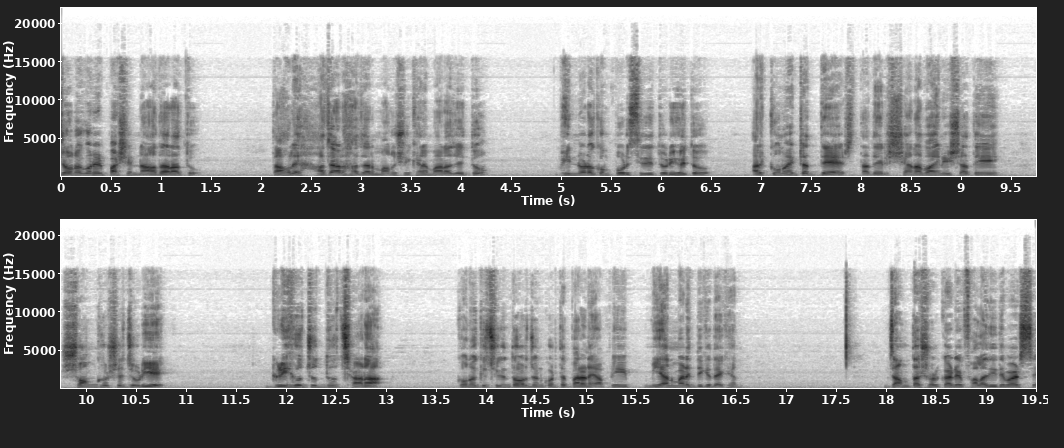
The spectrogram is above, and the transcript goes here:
জনগণের পাশে না দাঁড়াতো, তাহলে হাজার হাজার মানুষ এখানে মারা যেত, ভিন্ন রকম পরিস্থিতি তৈরি হইতো, আর কোনো একটা দেশ তাদের সেনাবাহিনীর সাথে সংঘর্ষে জড়িয়ে গৃহযুদ্ধ ছাড়া কোনো কিছু কিন্তু অর্জন করতে পারে নাই। আপনি মিয়ানমারের দিকে দেখেন, জান্তা সরকারে ফালা দিতে পারছে,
